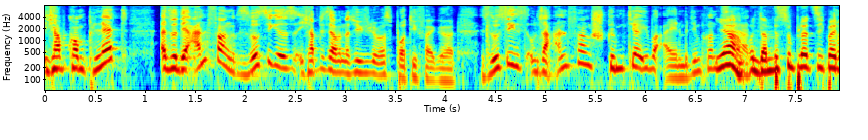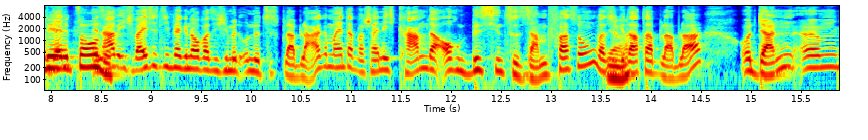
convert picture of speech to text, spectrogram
ich habe komplett, also der Anfang, das Lustige ist, ich habe das aber natürlich wieder über Spotify gehört. Das Lustige ist, unser Anfang stimmt ja überein mit dem Konzert. Ja, und dann bist du plötzlich bei dir dann, zu Hause. dann habe ich, ich weiß jetzt nicht mehr genau, was ich hier mit unnützes Blabla gemeint habe. Wahrscheinlich kam da auch ein bisschen Zusammenfassung, was Ja. ich gedacht habe, Blabla. Und dann, ähm,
